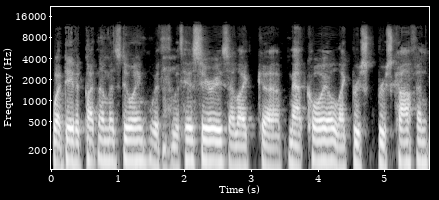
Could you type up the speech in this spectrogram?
what David Putnam is doing with mm-hmm. with his series. I like uh, Matt Coyle, like Bruce Bruce Coffin,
